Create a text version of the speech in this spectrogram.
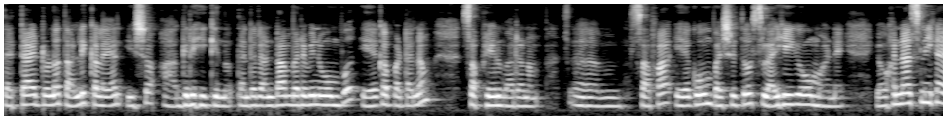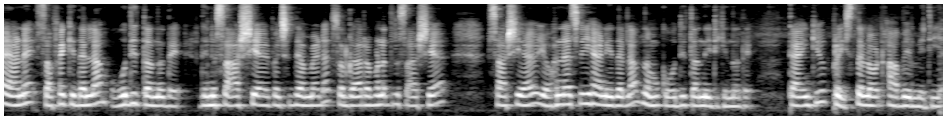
തെറ്റായിട്ടുള്ള തള്ളിക്കളയാൻ ഈശോ ആഗ്രഹിക്കുന്നു. തന്റെ രണ്ടാം വരവിന് മുമ്പ് ഏകപഠനം സഭയിൽ വരണം. സഭ ഏകവും പരിശുദ്ധവും ശ്ലൈഹികവുമാണ് യോഹന്നാ സ്ലീഹയാണ് സഭയ്ക്ക് ഇതെല്ലാം ഓതി തന്നത് ഇതിന് സാക്ഷിയായ പരിശുദ്ധ അമ്മയുടെ സ്വർഗാരോപണത്തിന് സാക്ഷിയായ സാക്ഷിയായ യോഹന്നാ സ്ലീഹയാണ് ഇതെല്ലാം നമുക്ക് ഓതി തന്നിരിക്കുന്നത് thank you. Praise the lord Ave Maria.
